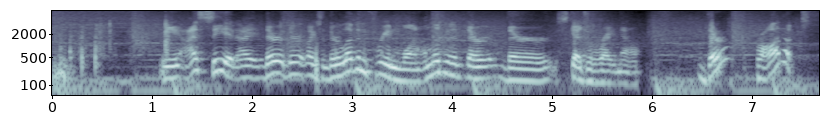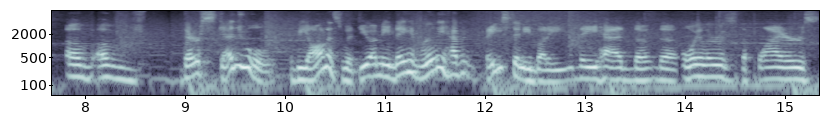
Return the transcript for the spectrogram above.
I mean, I see it. I, they're they're like I said, they're 11 3 and 1. I'm looking at their their schedule right now. They're a product of of their schedule, to be honest with you. I mean, they really haven't faced anybody. They had the the Oilers, the Flyers,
